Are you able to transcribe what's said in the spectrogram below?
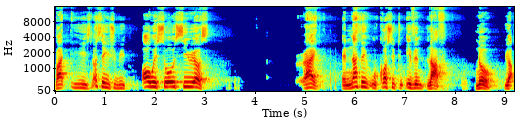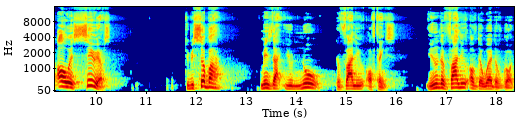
But he's not saying you should be always so serious. Right. And nothing will cause you to even laugh. No. You are always serious. To be sober means that you know the value of things. You know the value of the word of God.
